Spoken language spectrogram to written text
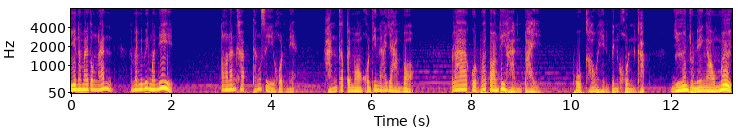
ยืนทำไมตรงนั้นทำไมไม่วิ่งมานี่ ตอนนั้นครับทั้งสี่คนเนี่ย หันกลับไปมองคนที่น้ายามบอก ปรากฏว่าตอนที่หันไป พวกเขาเห็นเป็นคนครับ ยืนอยู่ในเงามืด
